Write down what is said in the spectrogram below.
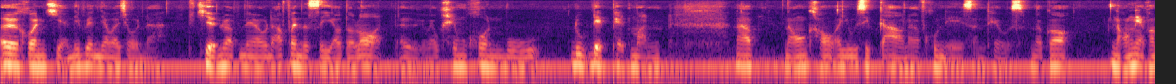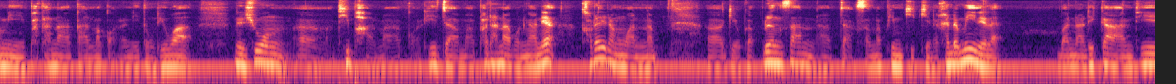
เออ คนเขียนที่เป็นเยาวชนนะ เขียนแบบแนว dark fantasy เอาตัวรอด เออ แล้วเข้มข้นบู๊ดุเด็ดเผ็ดมันนะครับ น้องเขาอายุ 19 นะครับ คุณเอซันเทลส์ แล้วก็ น้องเนี่ยเขามีพัฒนาการมาก่อนอันนี้ตรงที่ว่าในช่วงที่ผ่านมาก่อนที่จะมาพัฒนาผลงานเนี่ยเขาได้รางวัลนะเกี่ยวกับเรื่องสั้นนะครับจากสำนักพิมพ์ขีดเขียน Academy นี่แหละบรรณาธิการที่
